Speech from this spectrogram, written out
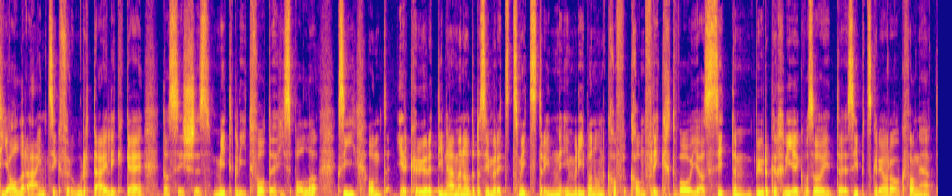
die allereinzige Verurteilung gegeben. Das ist ein Mitglied von der Hisbollah gewesen. Und ihr hört die Namen, oder? Da sind wir jetzt mit drin im Libanon-Konflikt, wo ja seit dem Bürgerkrieg, der so in den 70er Jahren angefangen hat,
